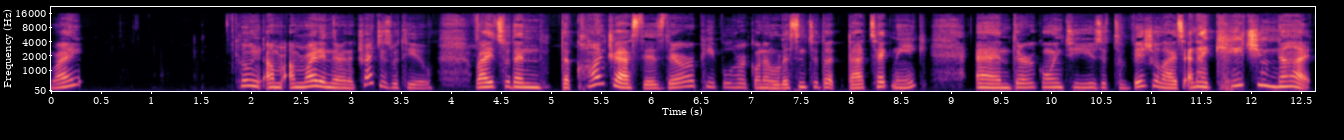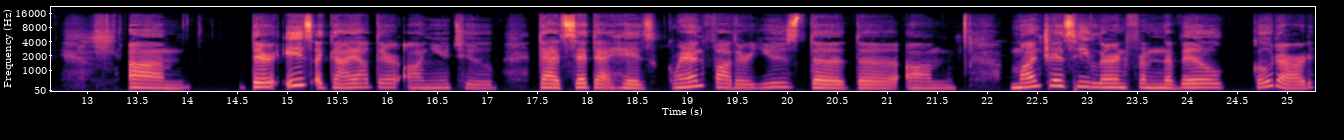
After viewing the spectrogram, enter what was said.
right I'm, I'm right in there in the trenches with you, right? So then the contrast is there are people who are going to listen to the, that technique and they're going to use it to visualize. And I kid you not, um, there is a guy out there on YouTube that said that his grandfather used the the, um, mantras he learned from Neville Goddard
